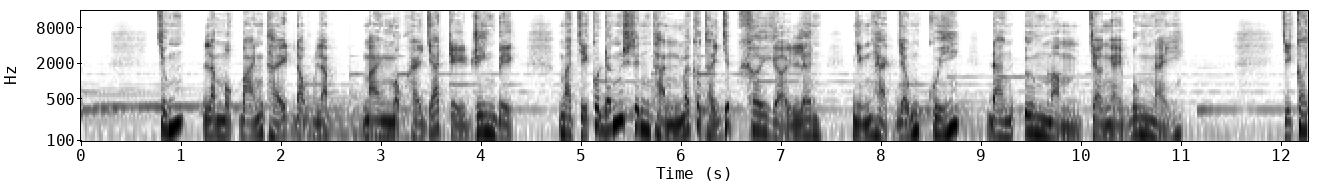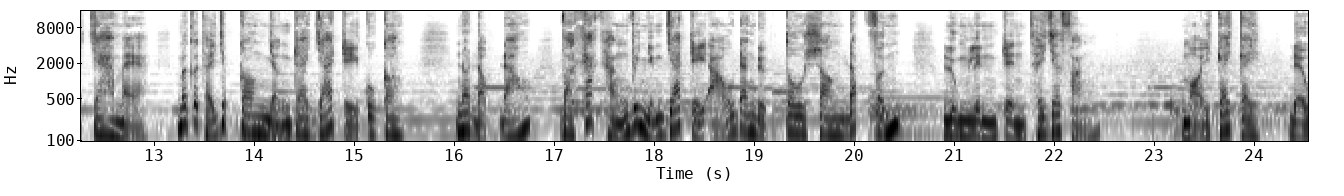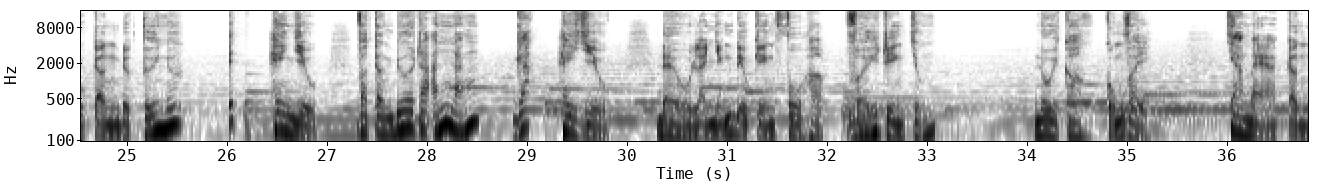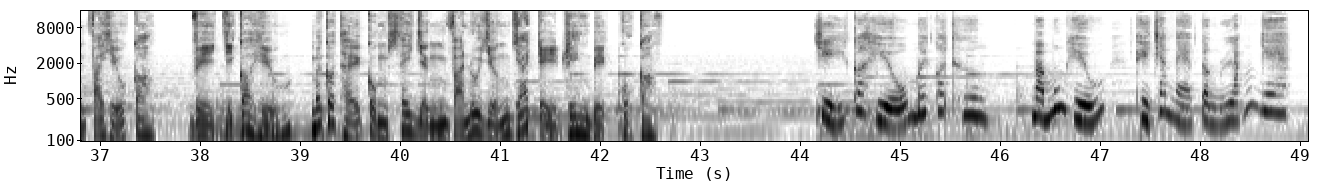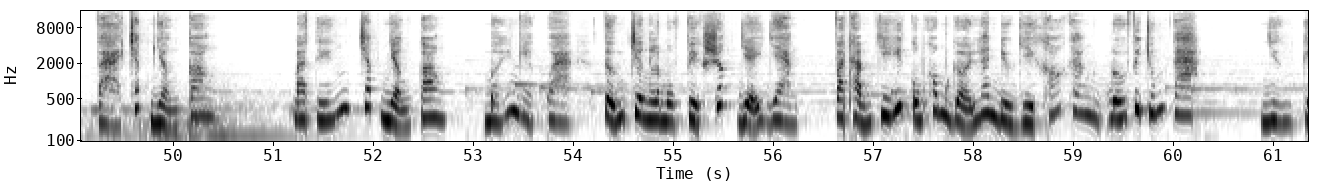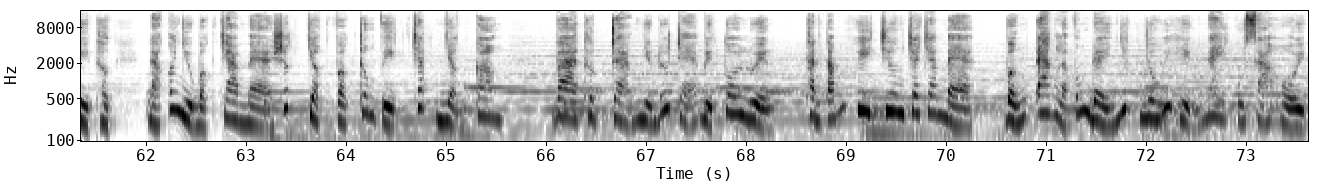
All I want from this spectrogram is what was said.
Chúng là một bản thể độc lập, mang một hệ giá trị riêng biệt mà chỉ có đấng sinh thành mới có thể giúp khơi gợi lên những hạt giống quý đang ươm mầm chờ ngày bung nảy. Chỉ có cha mẹ mới có thể giúp con nhận ra giá trị của con. Nó độc đáo và khác hẳn với những giá trị ảo đang được tô son đắp phấn, lung linh trên thế giới phẳng. Mọi cái cây đều cần được tưới nước, ít hay nhiều và cần đưa ra ánh nắng, gắt hay dịu đều là những điều kiện phù hợp với riêng chúng. Nuôi con cũng vậy. Cha mẹ cần phải hiểu con vì chỉ có hiểu mới có thể cùng xây dựng và nuôi dưỡng giá trị riêng biệt của con. Chỉ có hiểu mới có thương, mà muốn hiểu thì cha mẹ cần lắng nghe và chấp nhận con. Ba tiếng chấp nhận con mới nghe qua tưởng chừng là một việc rất dễ dàng và thậm chí cũng không gợi lên điều gì khó khăn đối với chúng ta. Nhưng kỳ thực đã có nhiều bậc cha mẹ rất chật vật trong việc chấp nhận con và thực trạng những đứa trẻ bị tôi luyện thành tấm huy chương cho cha mẹ vẫn đang là vấn đề nhức nhối hiện nay của xã hội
